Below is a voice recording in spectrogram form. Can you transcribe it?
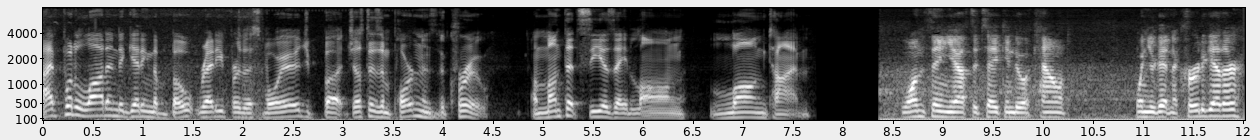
I've put a lot into getting the boat ready for this voyage, but just as important is the crew. A month at sea is a long, long time. One thing you have to take into account when you're getting a crew together,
